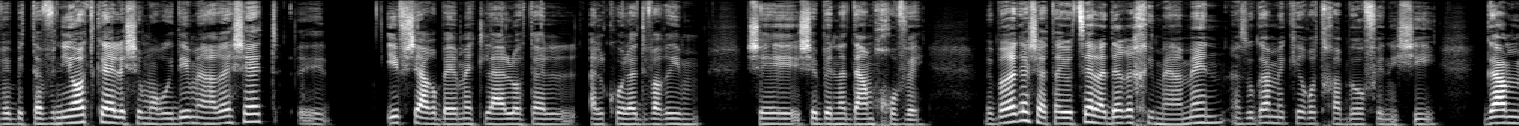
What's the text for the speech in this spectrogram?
ובתבניות כאלה שמורידים מהרשת, אה, אי אפשר באמת לעלות על, על כל הדברים ש, שבן אדם חווה. וברגע שאתה יוצא לדרך עם מאמן, אז הוא גם מכיר אותך באופן אישי, גם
